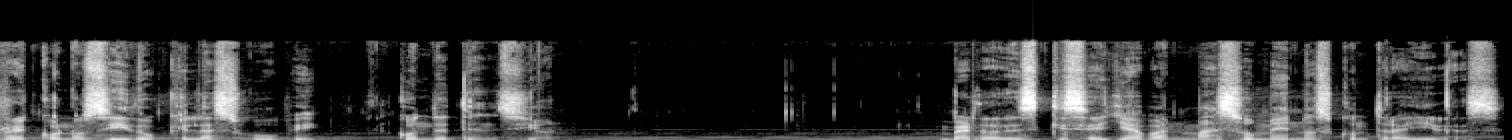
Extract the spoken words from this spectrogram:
reconocido que las hube con detención. Verdades que se hallaban más o menos contraídas,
